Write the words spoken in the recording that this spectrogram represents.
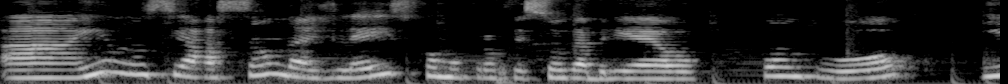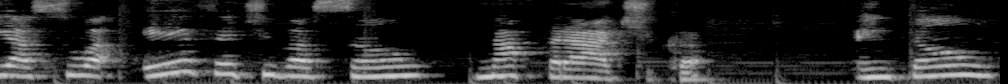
a enunciação das leis, como o professor Gabriel pontuou, e a sua efetivação na prática. Então,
